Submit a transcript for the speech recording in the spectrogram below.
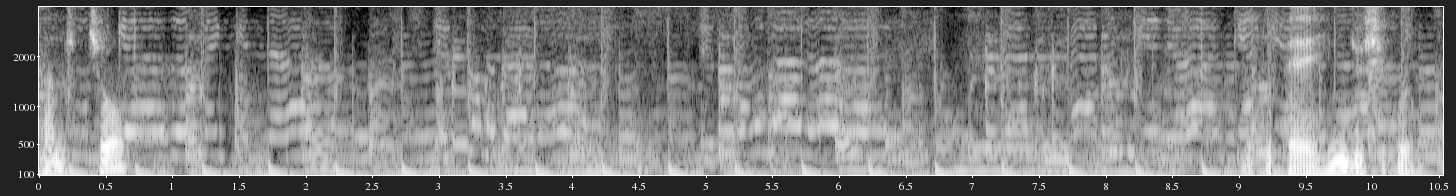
Can 이것도 배에 힘 주시고요.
